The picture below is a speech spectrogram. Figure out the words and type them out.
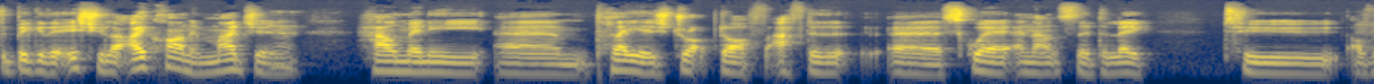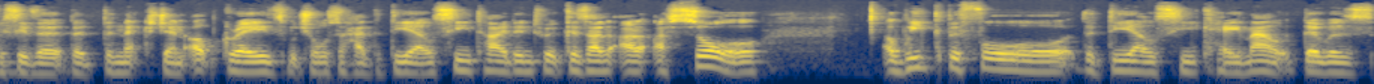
the bigger the issue like i can't imagine Yeah. how many um, players dropped off after uh, square announced the delay to obviously the, the, the next gen upgrades which also had the dlc tied into it because I, I, I saw a week before the dlc came out there was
